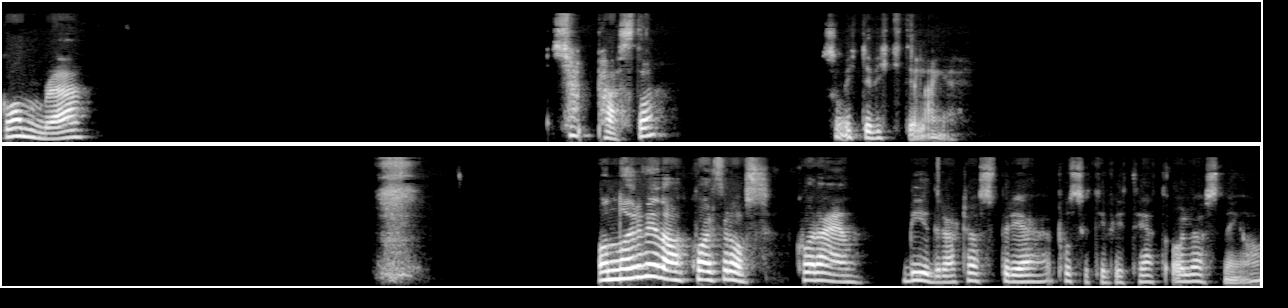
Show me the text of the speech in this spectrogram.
gamle kjepphester som ikke er viktige lenger. Og når vi da, hver for oss, hver og en, bidrar til å spre positivitet og løsninger,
